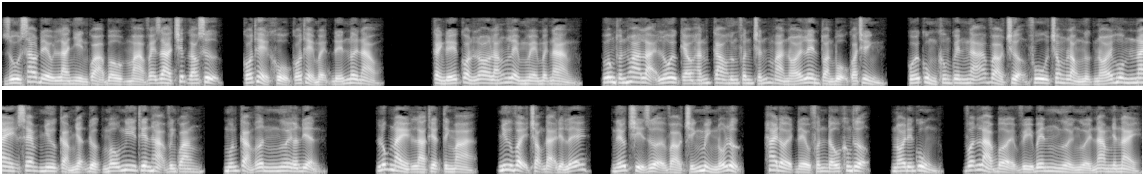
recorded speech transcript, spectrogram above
Dù sao đều là nhìn quả bầu mà vẽ ra chiếc gáo sự, có thể khổ có thể mệt đến nơi nào. Cảnh đế còn lo lắng lề mề mệt nàng, Vương Thuấn Hoa lại lôi kéo hắn cao hứng phân chấn mà nói lên toàn bộ quá trình, cuối cùng không quên ngã vào trượng phu trong lòng ngực nói hôm nay xem như cảm nhận được mẫu nghi thiên hạ vinh quang, muốn cảm ơn ngươi ân điển. Lúc này là thiệt tình mà, như vậy trọng đại điển lễ, nếu chỉ dựa vào chính mình nỗ lực, hai đời đều phấn đấu không thượng, nói đến cùng, vẫn là bởi vì bên người người nam nhân này.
